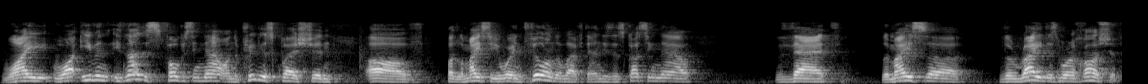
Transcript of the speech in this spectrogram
Why? Why? Even he's not just focusing now on the previous question of, but Lamaisa, you're wearing tefillin on the left hand. He's discussing now that Lamaisa, the right is more chashiv.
